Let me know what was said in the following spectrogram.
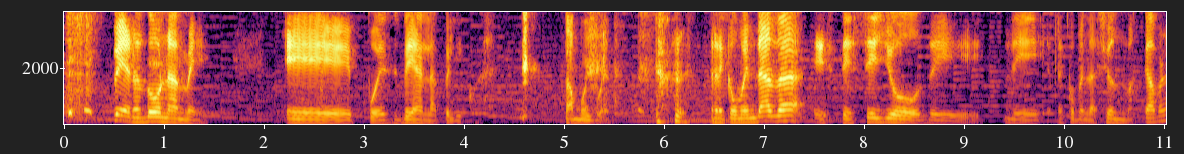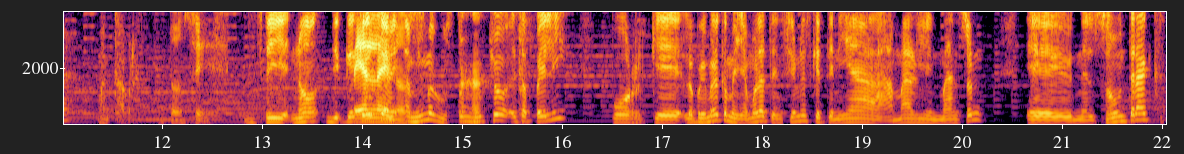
Perdóname. Eh, pues vean la película. Está muy buena. Recomendada, este sello de, de recomendación macabra. Macabra. Entonces, Sí, no, ¿qué crees Véanla que a mí, nos- a mí me gustó Ajá. mucho esa peli? Porque lo primero que me llamó la atención es que tenía a Marilyn Manson eh, en el soundtrack.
